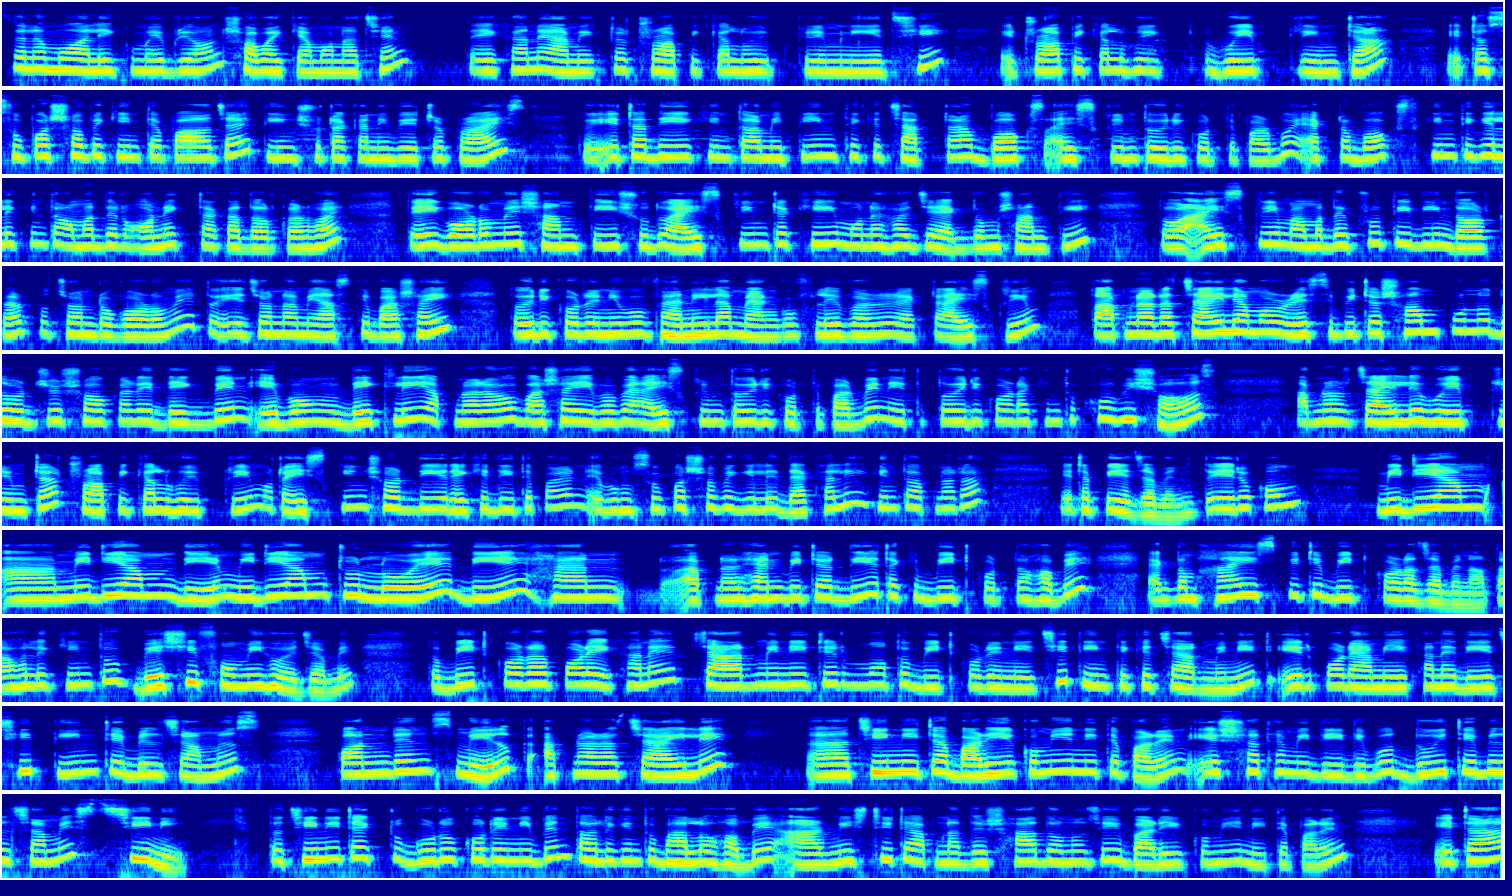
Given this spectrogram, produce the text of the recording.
আসসালামু আলাইকুম এভরিওয়ান। সবাই কেমন আছেন? তো এখানে আমি একটা ট্রপিক্যাল হুইপ ক্রিম নিয়েছি। এই ট্রপিক্যাল হুইপ হুইপ ক্রিমটা এটা সুপার শপে কিনতে পাওয়া যায়, তিনশো টাকা নিবে এটার প্রাইস তো এটা দিয়ে কিন্তু আমি তিন থেকে চারটা বক্স আইসক্রিম তৈরি করতে পারব। একটা বক্স কিনতে গেলে কিন্তু আমাদের অনেক টাকা দরকার হয়। তো এই গরমে শান্তি, শুধু আইসক্রিমটা খেয়েই মনে হয় যে একদম শান্তি। তো আইসক্রিম আমাদের প্রতিদিন দরকার প্রচণ্ড গরমে। তো এই জন্য আমি আজকে বাসায় তৈরি করে নিব ভ্যানিলা ম্যাঙ্গো ফ্লেভারের একটা আইসক্রিম তো আপনারা চাইলে আমার রেসিপিটা সম্পূর্ণ ধৈর্য সহকারে দেখবেন এবং দেখলেই আপনারাও বাসায় এইভাবে আইসক্রিম তৈরি করতে পারবেন। এটা তৈরি করা কিন্তু খুবই সহজ। আপনারা চাইলে হুইপ ক্রিমটা, ট্রপিক্যাল হুইপ ক্রিম, ওটা স্ক্রিনশট দিয়ে রেখে দিতে পারেন এবং সুপার শপে গেলে দেখালেই কিন্তু আপনারা এটা পেয়ে যাবেন। তো এরকম মিডিয়াম মিডিয়াম দিয়ে, মিডিয়াম টু লোয়ে দিয়ে হ্যান্ড, আপনার হ্যান্ড বিটার দিয়ে এটাকে বিট করতে হবে। একদম হাই স্পিডে বিট করা যাবে না, তাহলে কিন্তু বেশি ফমি হয়ে যাবে। তো বিট করার পরে এখানে চার মিনিটের মতো বিট করে নিয়েছি, তিন থেকে চার মিনিট। এরপরে আমি এখানে দিয়েছি তিন টেবিল চামচ কনডেন্স মিল্ক আপনারা চাইলে চিনিটা বাড়িয়ে কমিয়ে নিতে পারেন। এর সাথে আমি দিয়ে দিব দুই টেবিল চামচ চিনি। তো চিনিটা একটু গুঁড়ো করে নেবেন, তাহলে কিন্তু ভালো হবে। আর মিষ্টিটা আপনাদের স্বাদ অনুযায়ী বাড়িয়ে কমিয়ে নিতে পারেন। এটা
